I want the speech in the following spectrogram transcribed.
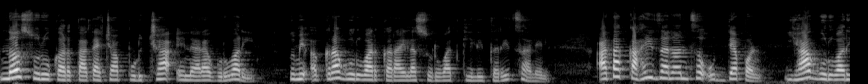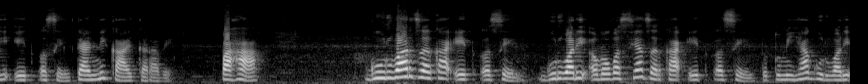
न सुरू करता त्याच्या पुढच्या येणाऱ्या गुरुवारी तुम्ही अकरा गुरुवार करायला सुरुवात केली तरी चालेल. आता काही जणांचं उद्यापन ह्या गुरुवारी येत असेल त्यांनी काय करावे? पहा गुरुवार जर का येत असेल गुरुवारी अमावस्या जर का येत असेल तर तुम्ही ह्या गुरुवारी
